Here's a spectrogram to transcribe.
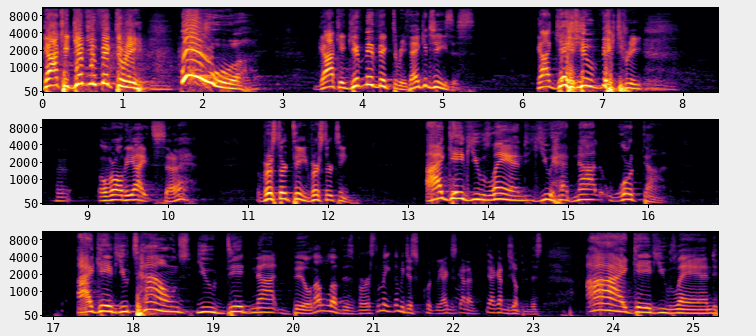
God can give you victory. Woo! God can give me victory. Thank you, Jesus. God gave you victory over all the ites, all right? Verse 13, verse 13. I gave you land you had not worked on. I gave you towns you did not build. I love this verse. Let me let me just quickly. I just gotta I gotta jump into this. I gave you land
